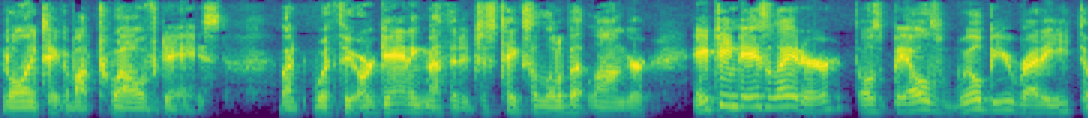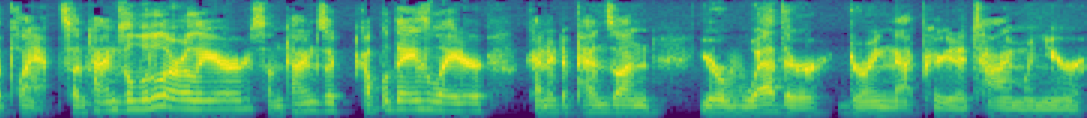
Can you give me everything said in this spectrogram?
It'll only take about 12 days. But with the organic method, it just takes a little bit longer. 18 days later, those bales will be ready to plant. Sometimes a little earlier, sometimes a couple days later. Kind of depends on your weather during that period of time when you're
